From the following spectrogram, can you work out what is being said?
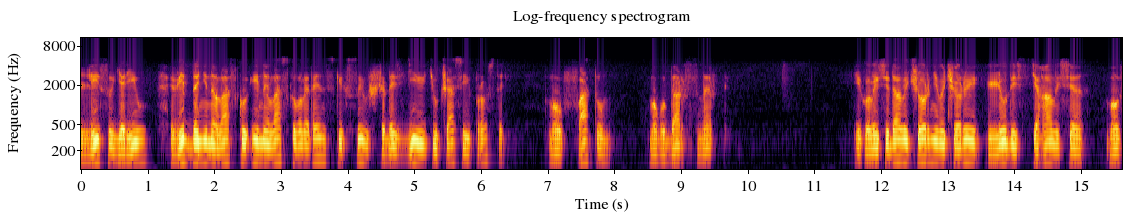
лісу, ярів, віддані на ласку і неласку велетенських сил, що десь діють у часі і просторі, мов фатум, мов удар смерти. І коли сідали чорні вечори, люди стягалися, мов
